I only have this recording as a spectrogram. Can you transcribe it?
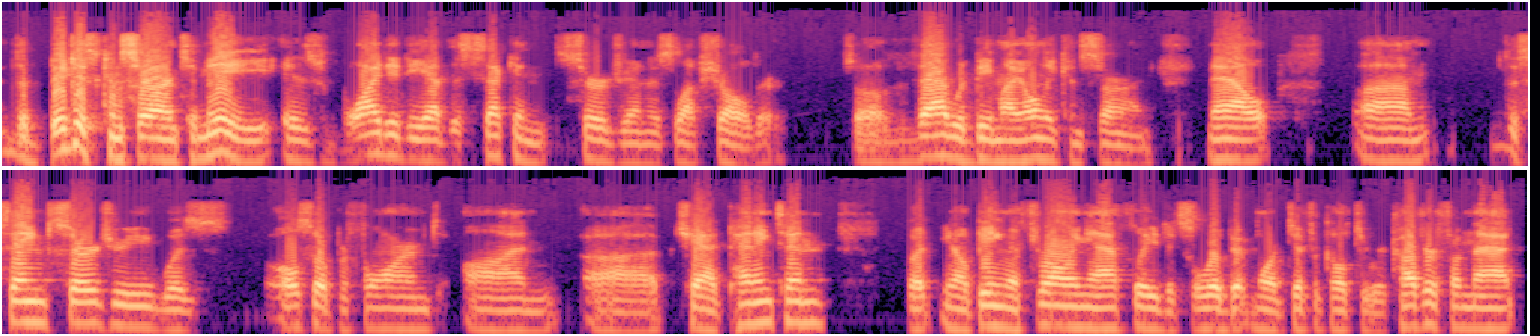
the biggest concern to me is why did he have the second surgery on his left shoulder? So that would be my only concern. Now, um, the same surgery was also performed on uh, Chad Pennington, but you know, being a throwing athlete, it's a little bit more difficult to recover from that.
